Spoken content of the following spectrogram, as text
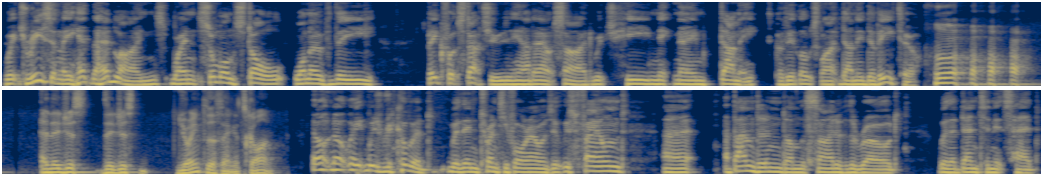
which recently hit the headlines when someone stole one of the Bigfoot statues he had outside, which he nicknamed Danny because it looks like Danny DeVito. and they just they just yoinked the thing; it's gone. No, no, it was recovered within 24 hours. It was found uh, abandoned on the side of the road with a dent in its head.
